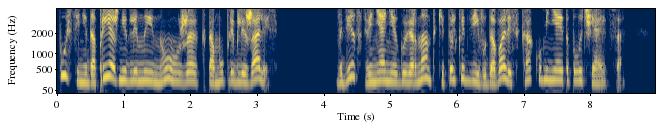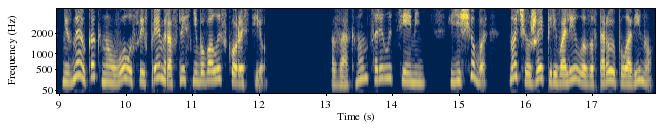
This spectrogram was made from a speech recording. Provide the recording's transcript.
Пусть и не до прежней длины, но уже к тому приближались. В детстве няни и гувернантки только диву давались, как у меня это получается. Не знаю как, но волосы и впрямь росли с небывалой скоростью. За окном царила темень. Еще бы, ночь уже перевалила за вторую половину.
